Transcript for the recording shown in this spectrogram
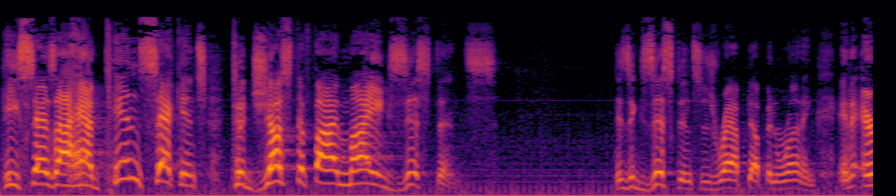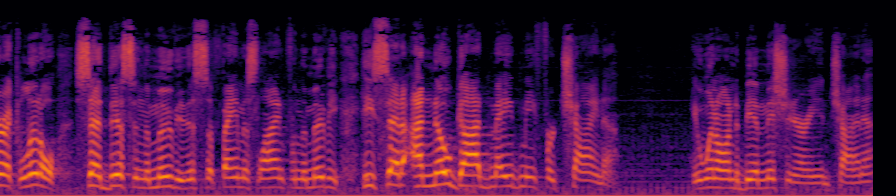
he says, I have 10 seconds to justify my existence. His existence is wrapped up in running. And Eric Liddell said this in the movie. This is a famous line from the movie. He said, I know God made me for China. He went on to be a missionary in China,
